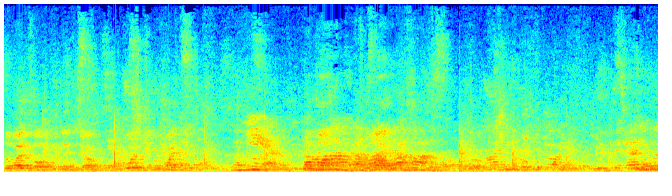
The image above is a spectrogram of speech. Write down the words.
Давай два поняття. Кожній команді Нет, команда. команда. Ну,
